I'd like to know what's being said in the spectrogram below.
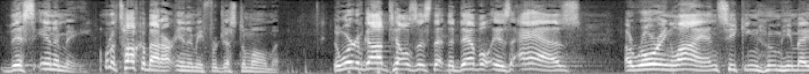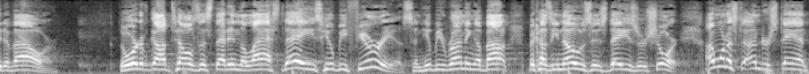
this enemy. I want to talk about our enemy for just a moment. The Word of God tells us that the devil is as a roaring lion seeking whom he may devour. The Word of God tells us that in the last days he'll be furious and he'll be running about because he knows his days are short. I want us to understand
